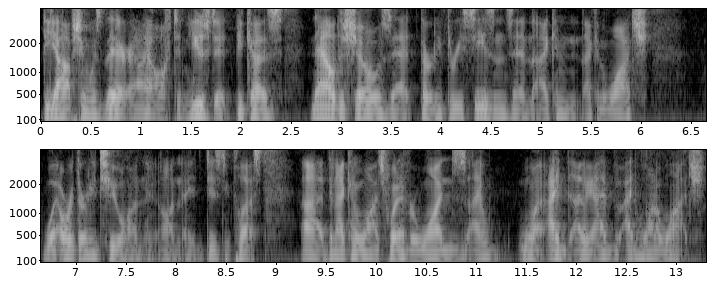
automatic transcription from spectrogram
the option was there, and I often used it because now the show is at 33 seasons, and I can I can watch what or 32 on on Disney Plus. Uh, then I can watch whatever ones I want. I, I I'd, I'd want to watch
